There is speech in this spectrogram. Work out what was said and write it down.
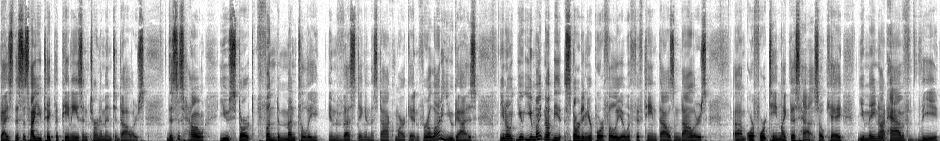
Guys, this is how you take the pennies and turn them into dollars. This is how you start fundamentally investing in the stock market. And for a lot of you guys, you know, you, you might not be starting your portfolio with $15,000 um, or 14 like this has, okay? You may not have the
